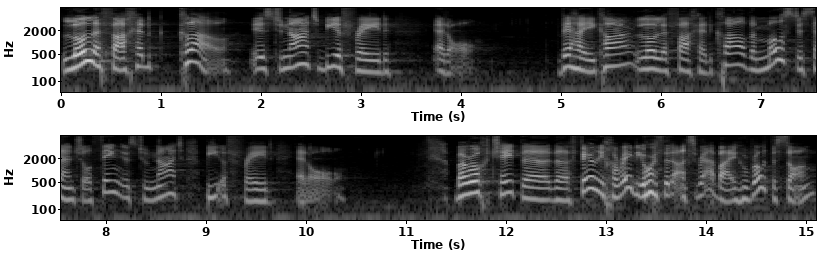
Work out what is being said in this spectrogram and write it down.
Lo lefached klal is to not be afraid at all. Veha ikar lo lefached klal, the most essential thing is to not be afraid at all. Baruch Chait, the, the fairly Haredi Orthodox rabbi who wrote the song,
